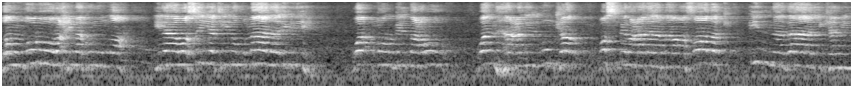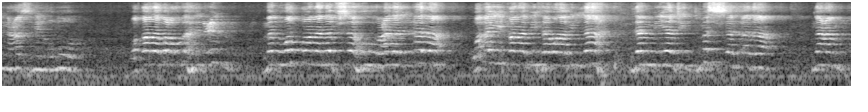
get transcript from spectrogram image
وانظروا رحمكم الله إلى وصية لقمان لابنه وأمر بالمعروف وانهى عن المنكر واصبر على ما أصابك إن ذلك من عزم الأمور. وقال بعض أهل العلم من وطن نفسه على الأذى وأيقن بثواب الله لم يجد مس الأذى. نعم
